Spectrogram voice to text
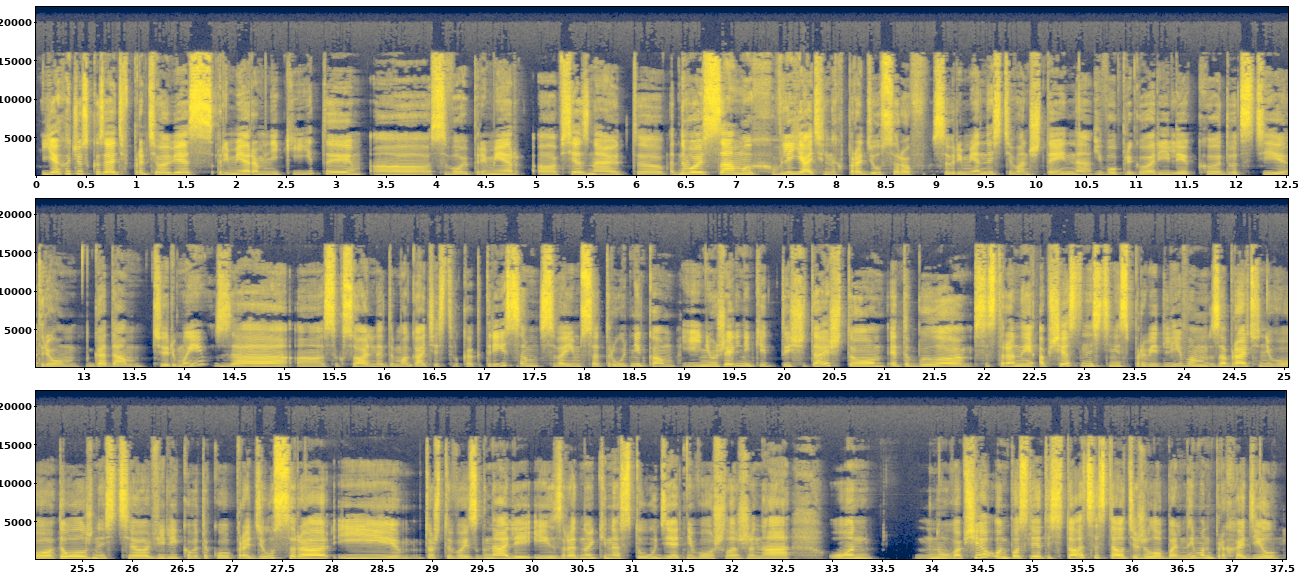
Я хочу сказать в противовес примерам Никиты э, свой пример. Э, все знают э, одного из самых влиятельных продюсеров современности Ванштейна. Его приговорили к 23 годам тюрьмы за э, сексуальное домогательство к актрисам, своим сотрудникам. И неужели, Никит, ты считаешь, что это было со стороны общественности несправедливым забрать у него должность великого такого продюсера и то, что его изгнали из родной киностудии, от него ушла жена. Он, ну, вообще, он после этой ситуации стал тяжело больным, он проходил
